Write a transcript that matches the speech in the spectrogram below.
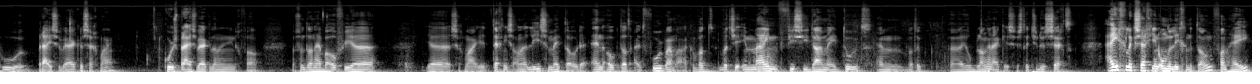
hoe prijzen werken, zeg maar. Koersprijzen werken dan in ieder geval. Als we het dan hebben over je, je, zeg maar, je technische analyse methode en ook dat uitvoerbaar maken. Wat, wat je in mijn visie daarmee doet en wat ook eh, heel belangrijk is, is dat je dus zegt... Eigenlijk zeg je in onderliggende toon van... hé, hey,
